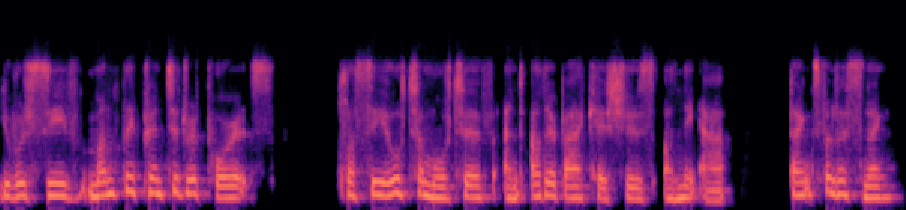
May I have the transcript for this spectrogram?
You will receive monthly printed reports, plus the automotive and other back issues on the app. Thanks for listening.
